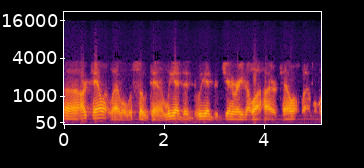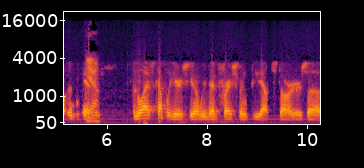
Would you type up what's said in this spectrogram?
uh, our talent level was so down. We had to we had to generate a lot higher talent level. And, and yeah. For the last couple of years, you know, we've had freshmen beat out starters, uh,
